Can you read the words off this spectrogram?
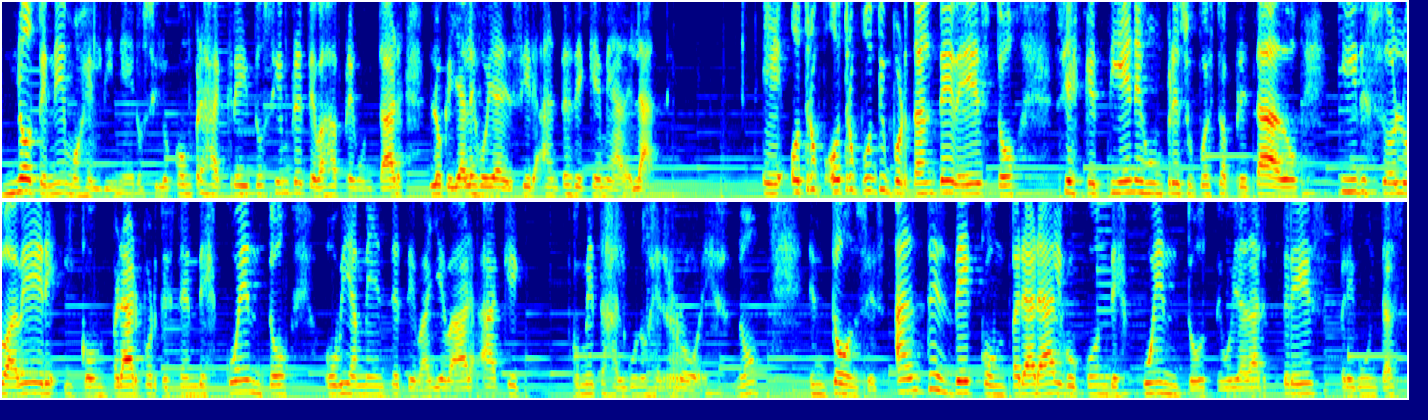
no tenemos el dinero. Si lo compras a crédito siempre te vas a preguntar lo que ya les voy a decir antes de que me adelante. Eh, otro, otro punto importante de esto, si es que tienes un presupuesto apretado, ir solo a ver y comprar porque está en descuento, obviamente te va a llevar a que cometas algunos errores, ¿no? Entonces, antes de comprar algo con descuento, te voy a dar tres preguntas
